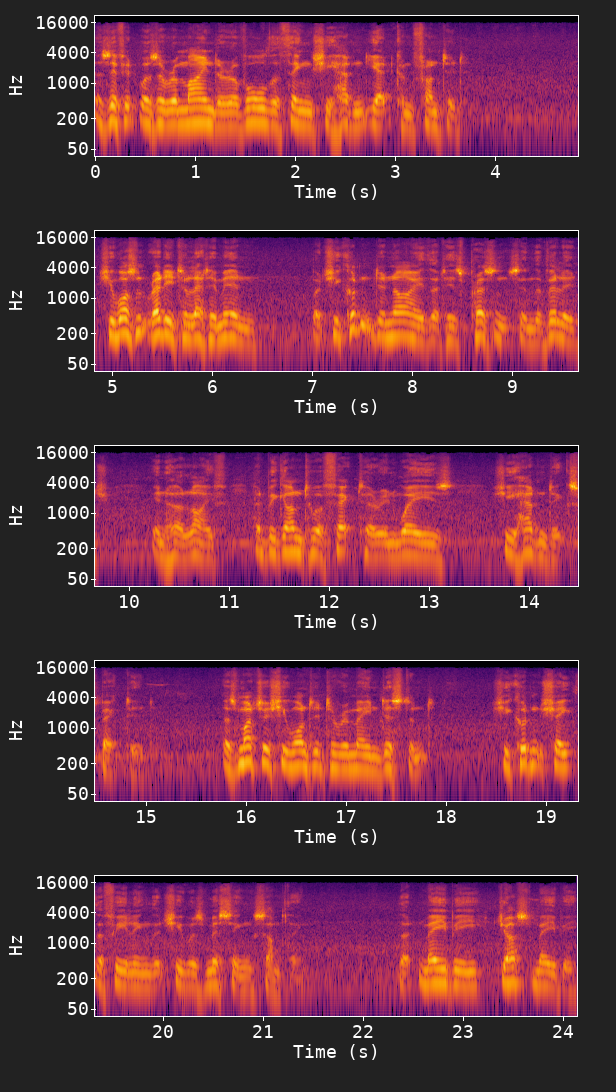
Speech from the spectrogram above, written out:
as if it was a reminder of all the things she hadn't yet confronted. She wasn't ready to let him in, but she couldn't deny that his presence in the village, in her life, had begun to affect her in ways she hadn't expected. As much as she wanted to remain distant, she couldn't shake the feeling that she was missing something. That maybe, just maybe,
